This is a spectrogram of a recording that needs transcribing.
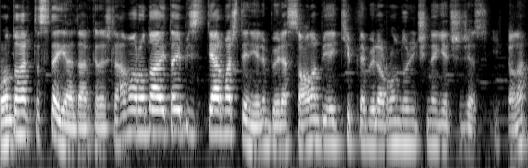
Rondo haritası da geldi arkadaşlar. Ama rondo haritayı biz diğer maç deneyelim. Böyle sağlam bir ekiple böyle rondonun içinde geçeceğiz inşallah.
